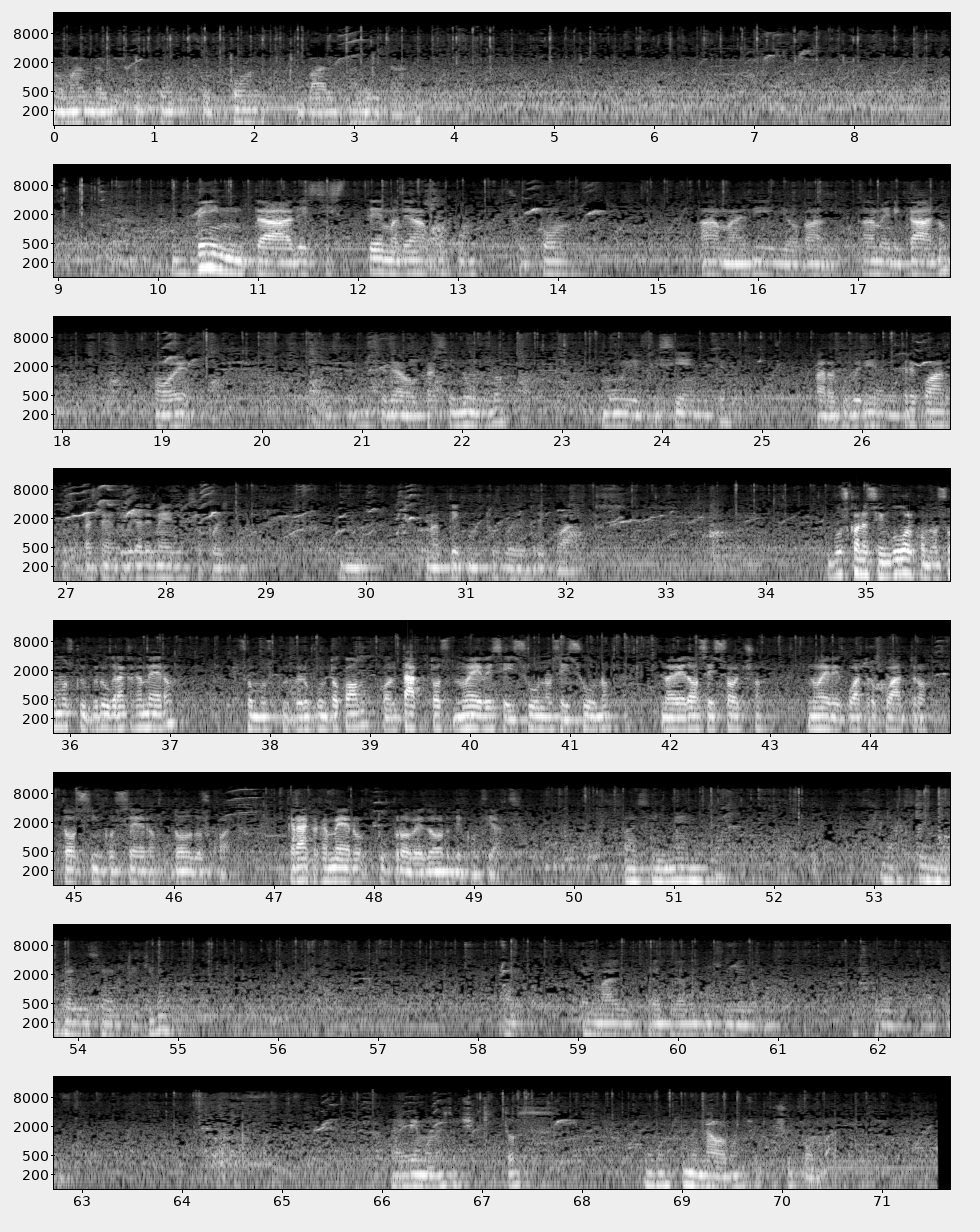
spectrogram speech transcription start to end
comanda México, chupón, val americano. Venta de sistema de agua con chupón amarillo val americano. O el servicio de agua casi nulo, muy eficiente para tubería de 3 cuartos, acá está en tubería de medio, se T con tubo de 3 cuartos. Búscanos en Google como Somos Cuiperú Gran Cajamero, somoscuiperú.com, contactos 96161 9268 944 250 224. Gran Cajamero, tu proveedor de confianza. Fácilmente y así no desperdiciar el líquido. El mal retirado y consumido con extrema tranquilidad. Traeremos estos chiquitos y consumen agua con su chupón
